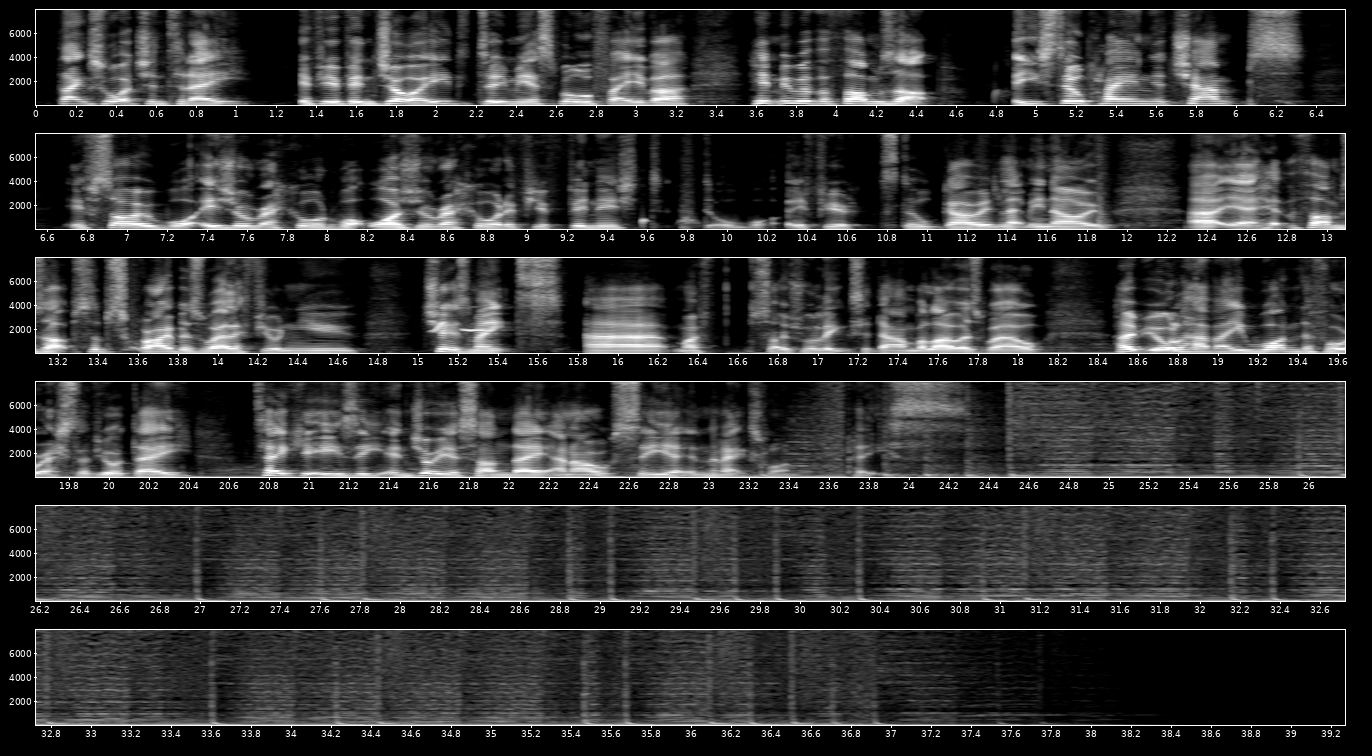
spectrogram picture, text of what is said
Thanks for watching today. If you've enjoyed, do me a small favour. Hit me with a thumbs up. Are you still playing your champs? If so, what is your record? What was your record? If you're finished, or if you're still going, let me know. Uh, yeah, hit the thumbs up. Subscribe as well if you're new. Cheers, mates. Uh, my social links are down below as well. Hope you all have a wonderful rest of your day. Take it easy, enjoy your Sunday, and I will see you in the next one. Peace.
